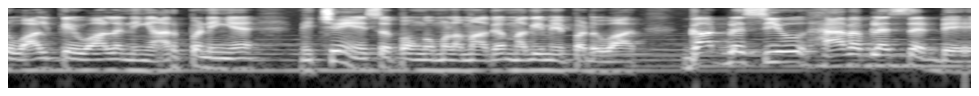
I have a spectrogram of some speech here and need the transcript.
ஒரு வாழ்க்கை வாழ நீங்கள் அர்ப்பணிங்க. நிச்சயம் ஏசப்பா உங்க மூலமாக மகிமைப்படுவார். God bless you have a bless day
